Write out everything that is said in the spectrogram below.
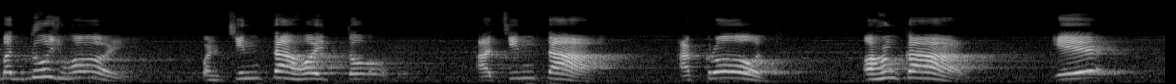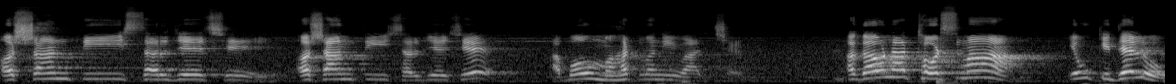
બધું જ હોય, પણ ચિંતા હોય તો? આ ચિંતા, આ ક્રોધ, અહંકાર, એ અશાંતિ સર્જે છે, અશાંતિ સર્જે છે આ બહુ મહત્વની વાત છે. અગાઉના થોટ્સમાં એવું કીધેલું,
